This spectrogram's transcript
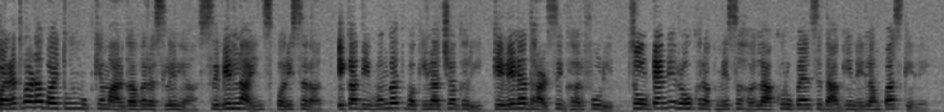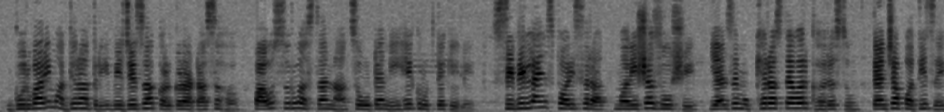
परतवाडा बैतून मुख्य मार्गावर असलेल्या सिव्हिल लाईन्स परिसरात एका दिवंगत वकिलाच्या घरी केलेल्या धाडसी घरफोडीत चोरट्यांनी रोख रकमेसह लाखो रुपयांचे दागिने लंपास केले. गुरुवारी मध्यरात्री विजेचा कडकडाटासह पाऊस सुरू असताना चोरट्यांनी हे कृत्य केले. सिव्हिल लाईन्स परिसरात मनीषा जोशी यांचे मुख्य रस्त्यावर घर असून त्यांच्या पतीचे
